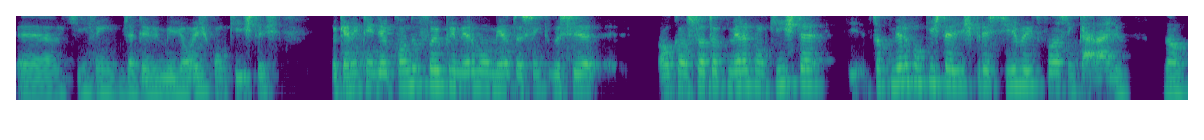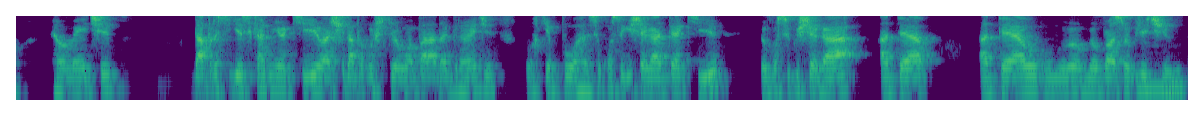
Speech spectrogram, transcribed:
é, que enfim, já teve milhões de conquistas. Eu quero entender quando foi o primeiro momento assim que você alcançou a tua primeira conquista, tua primeira conquista expressiva e tu falou assim, caralho, não, realmente dá para seguir esse caminho aqui, eu acho que dá para construir alguma parada grande, porque porra, se eu conseguir chegar até aqui, eu consigo chegar até até o, meu, meu próximo objetivo.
